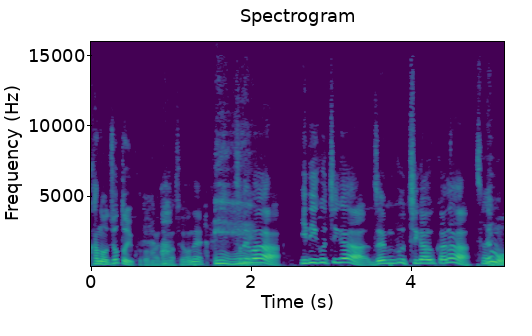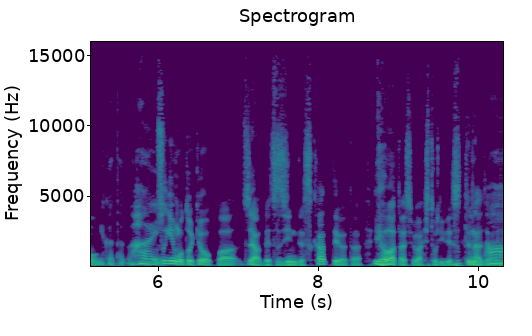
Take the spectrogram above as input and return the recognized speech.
彼女ということになりますよね。えええそれは入り口が全部違うから、でもそういう見方が。はい。杉本京子はじゃあ別人ですかって言われたらいや私は一人ですってなるじゃないあ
